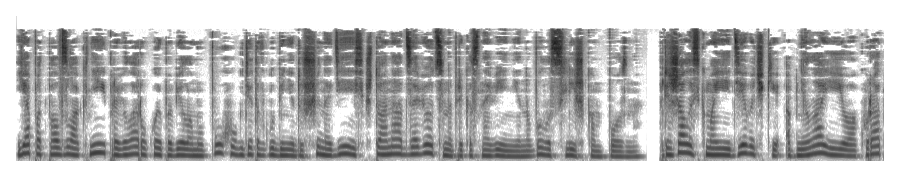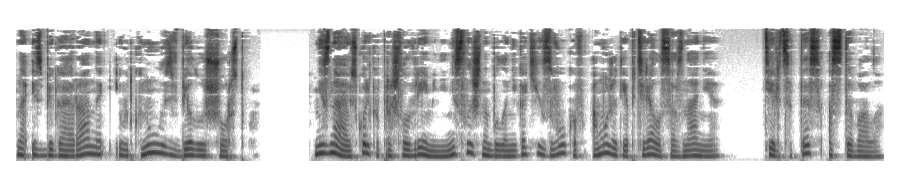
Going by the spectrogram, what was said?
Я подползла к ней, провела рукой по белому пуху где-то в глубине души, надеясь, что она отзовется на прикосновение, но было слишком поздно. Прижалась к моей девочке, обняла ее, аккуратно избегая раны, и уткнулась в белую шорстку. Не знаю, сколько прошло времени, не слышно было никаких звуков, а может, я потеряла сознание. Тельце Тесс остывало.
